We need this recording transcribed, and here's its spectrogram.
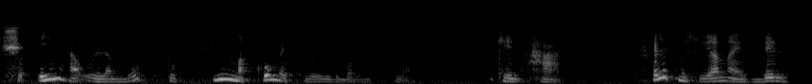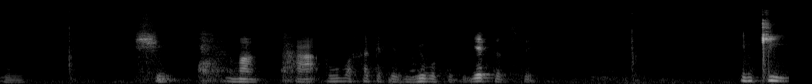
שאין העולמות תופסים מקום אצלו יתברך. כן, חלק מסוים מההבדל הוא ש... כלומר, והוא אחר כך יסביר אותו ביתר שאת. אם כי,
